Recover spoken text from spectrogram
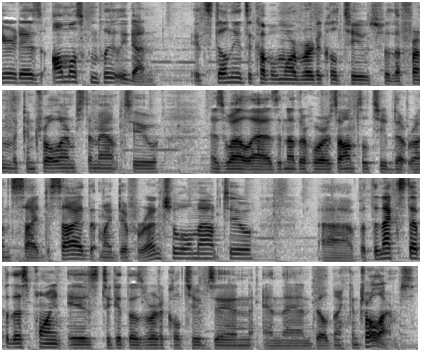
Here it is almost completely done. It still needs a couple more vertical tubes for the front of the control arms to mount to, as well as another horizontal tube that runs side to side that my differential will mount to. Uh, but the next step at this point is to get those vertical tubes in and then build my control arms.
